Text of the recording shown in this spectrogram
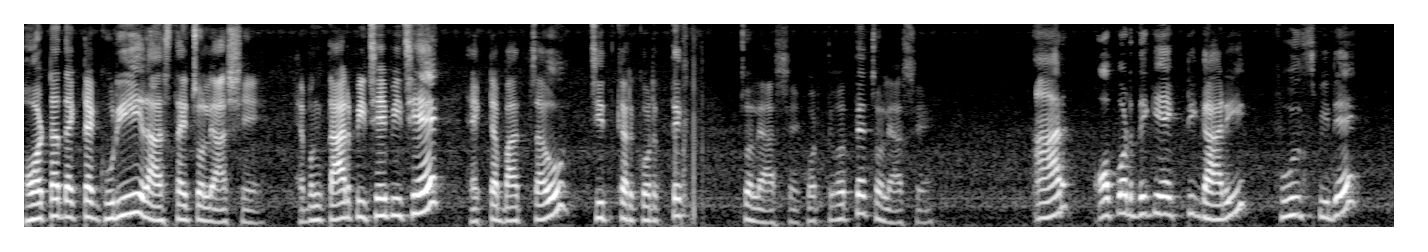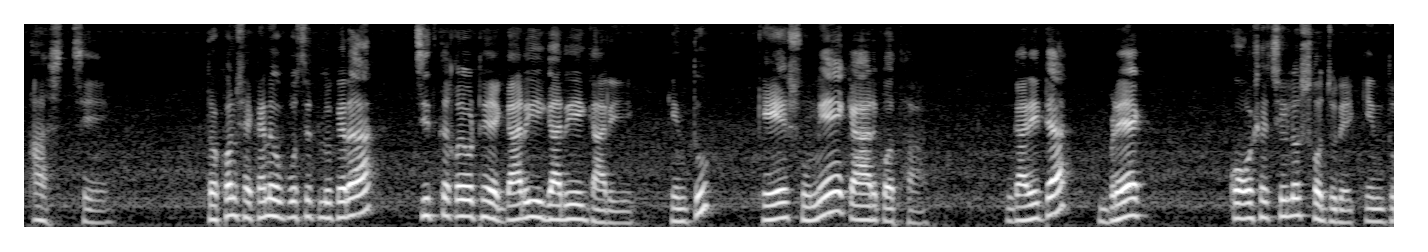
হঠাৎ একটা গুড়ি রাস্তায় চলে আসে। এবং তার পিছে পিছে একটা বাচ্চাও চিৎকার করতে চলে আসে, করতে করতে চলে আসে। আর অপর দিকে একটি গাড়ি ফুল স্পিডে আসছে। তখন সেখানে উপস্থিত লোকেরা চিৎকার করে ওঠে, গাড়ি গাড়ি গাড়ি। কিন্তু কে শুনে, কার কথা? গাড়িটা ব্রেক কষেছিল সজোরে, কিন্তু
